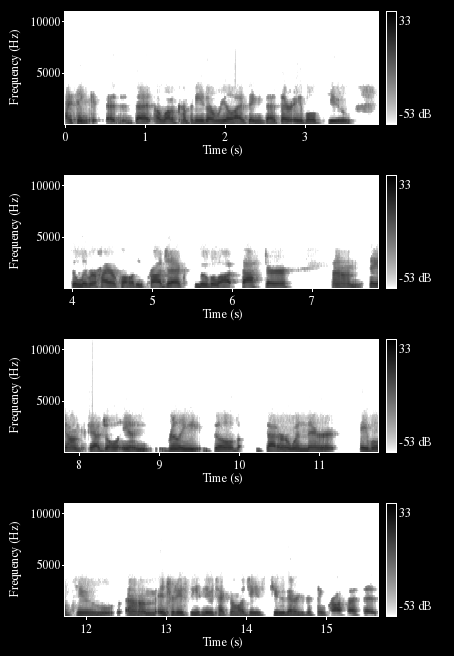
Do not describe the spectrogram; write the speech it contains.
I think uh, that a lot of companies are realizing that they're able to deliver higher quality projects, move a lot faster, um, stay on schedule and really build better when they're able to um, introduce these new technologies to their existing processes.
